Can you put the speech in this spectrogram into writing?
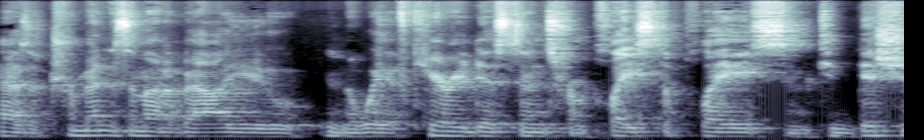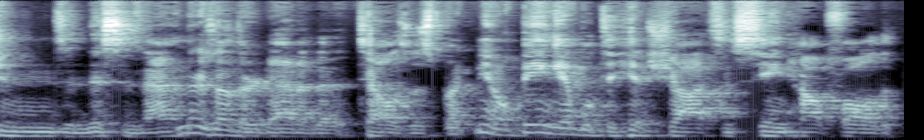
has a tremendous amount of value in the way of carry distance from place to place and conditions and this and that. And there's other data that tells us, but you know, being able to hit shots and seeing how far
